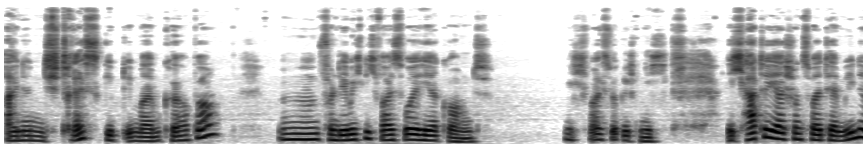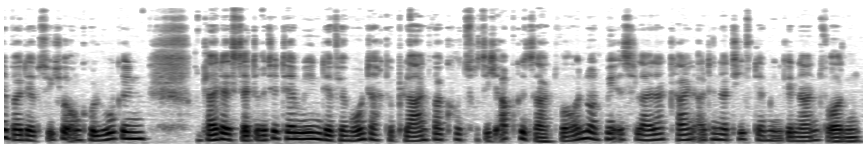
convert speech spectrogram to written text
einen Stress gibt in meinem Körper, hm, von dem ich nicht weiß, wo er herkommt. Ich weiß wirklich nicht. Ich hatte ja schon zwei Termine bei der Psychoonkologin und leider ist der dritte Termin, der für Montag geplant war, kurzfristig abgesagt worden und mir ist leider kein Alternativtermin genannt worden.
